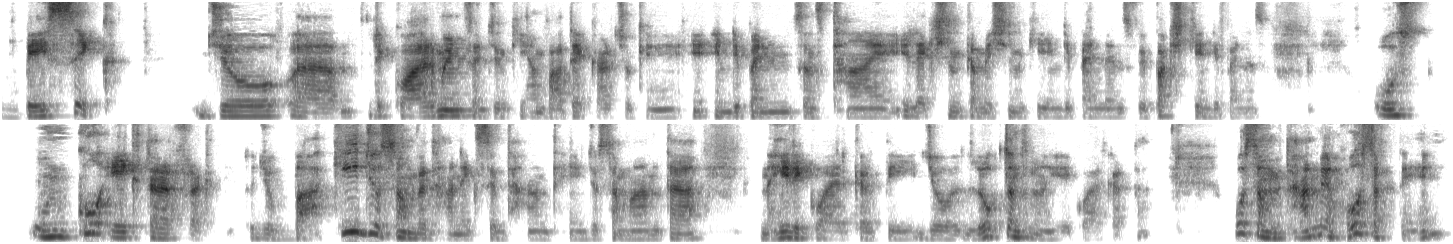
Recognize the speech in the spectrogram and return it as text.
बेसिक जो रिक्वायरमेंट्स हैं जिनकी हम बातें कर चुके हैं इंडिपेंडेंट संस्थाएँ इलेक्शन कमीशन की इंडिपेंडेंस विपक्ष की इंडिपेंडेंस उस, उनको एक तरफ़ रख तो जो बाकी जो संवैधानिक सिद्धांत हैं, जो समानता नहीं रिक्वायर करती, जो लोकतंत्र नहीं रिक्वायर करता, वो संविधान में हो सकते हैं,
